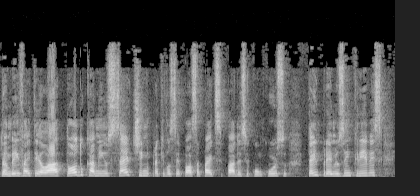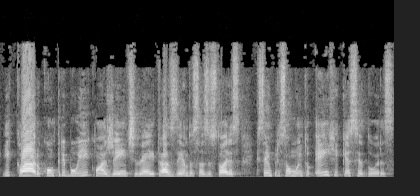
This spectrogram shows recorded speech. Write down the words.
também vai ter lá todo o caminho certinho para que você possa participar desse concurso. Tem prêmios incríveis e, claro, contribuir com a gente, né? E trazendo essas histórias que sempre são muito enriquecedoras.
